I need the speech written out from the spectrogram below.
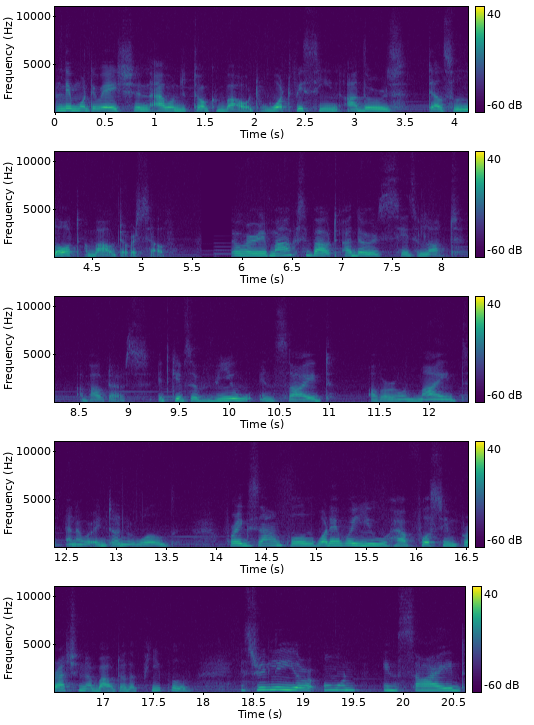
Monday motivation, I want to talk about what we see in others tells a lot about ourselves. Our remarks about others says a lot about us. It gives a view inside of our own mind and our internal world. For example, whatever you have first impression about other people, it's really your own inside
